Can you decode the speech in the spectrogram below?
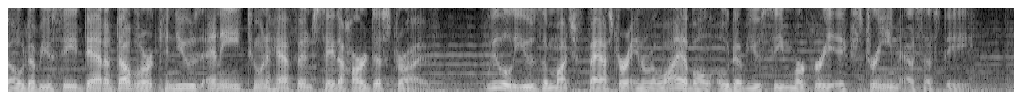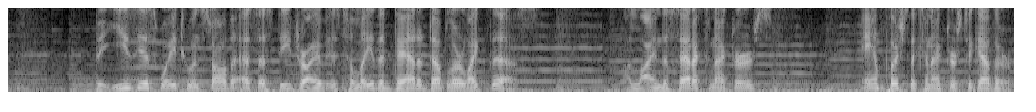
The OWC data doubler can use any 2.5 inch SATA hard disk drive. We will use the much faster and reliable OWC Mercury Extreme SSD. The easiest way to install the SSD drive is to lay the data doubler like this. Align the SATA connectors and push the connectors together.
